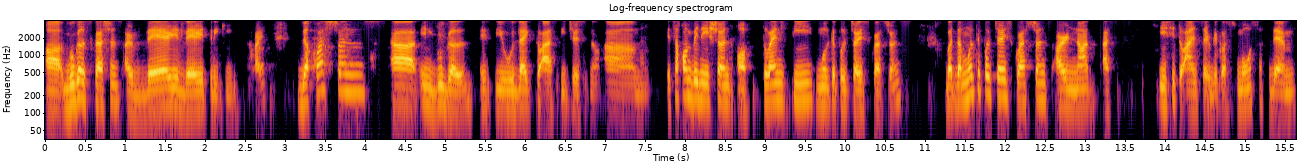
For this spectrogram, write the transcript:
uh, Google's questions are very, very tricky. Okay, the questions uh, in Google, if you would like to ask teachers, no, um, it's a combination of 20 multiple choice questions, but the multiple choice questions are not as easy to answer because most of them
